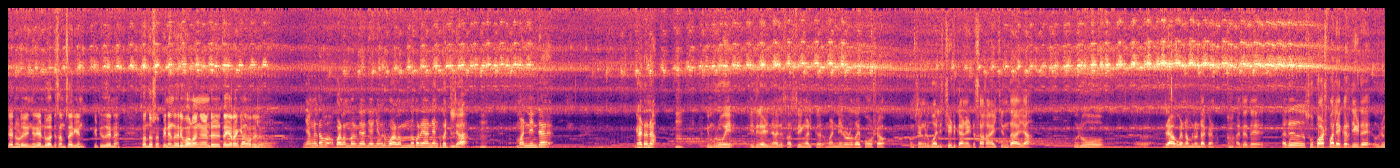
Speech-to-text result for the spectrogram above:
ചേട്ടനോട് ഇങ്ങനെ രണ്ട് വാക്ക് സംസാരിക്കാൻ കിട്ടിയത് തന്നെ സന്തോഷം. പിന്നെ എന്താ ഒരു വളം കണ്ട് തയ്യാറാക്കി എന്ന് പറഞ്ഞല്ലോ? ഞങ്ങളുടെ വളം എന്ന് പറഞ്ഞു കഴിഞ്ഞാൽ ഞങ്ങൾ വളം എന്ന് പറയാൻ ഞങ്ങൾക്ക് പറ്റില്ല. മണ്ണിന്റെ മണ്ണിന്റെ ഘടന. ഇമ്പ്രൂവ് ചെയ്ത് കഴിഞ്ഞാൽ സസ്യങ്ങൾക്ക് മണ്ണിലുള്ളതായ പോഷകാംശങ്ങൾ വലിച്ചെടുക്കാനായിട്ട് സഹായിക്കുന്നതായ ഒരു ദ്രാവകം നമ്മൾ ഉണ്ടാക്കുകയാണ് അതായത് അത് സുഭാഷ് പലേക്കർജിയുടെ ഒരു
